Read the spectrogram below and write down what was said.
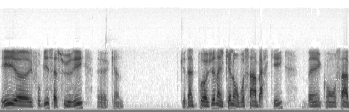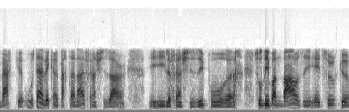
et euh, il faut bien s'assurer euh, que dans le projet dans lequel on va s'embarquer, ben qu'on s'embarque autant avec un partenaire franchiseur et le franchisé pour euh, sur des bonnes bases et être sûr que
